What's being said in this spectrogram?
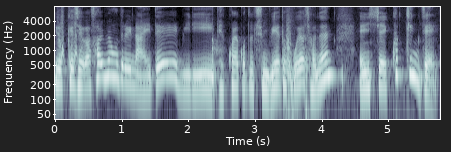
이렇게 제가 설명드린 아이들 미리 데코할 것들 준비해뒀고요. 저는 NCA 코팅젤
